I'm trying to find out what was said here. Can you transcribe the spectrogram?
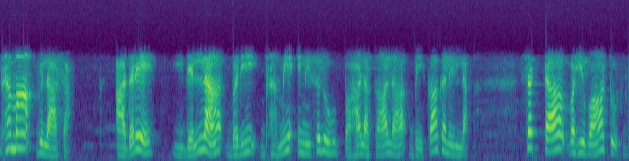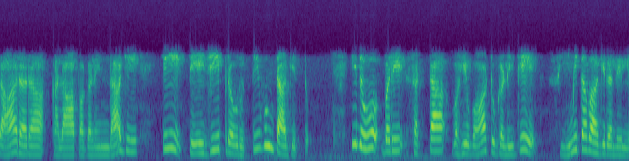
ಭ್ರಮ ವಿಲಾಸ ಆದರೆ ಇದೆಲ್ಲ ಬರೀ ಭ್ರಮೆ ಎನಿಸಲು ಬಹಳ ಕಾಲ ಬೇಕಾಗಲಿಲ್ಲ. ಸಟ್ಟ ವಹಿವಾಟುದಾರರ ಕಲಾಪಗಳಿಂದಾಗಿ ಈ ತೇಜಿ ಪ್ರವೃತ್ತಿ ಉಂಟಾಗಿತ್ತು. ಇದು ಬರೀ ಸಟ್ಟ ವಹಿವಾಟುಗಳಿಗೆ ಸೀಮಿತವಾಗಿರಲಿಲ್ಲ.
